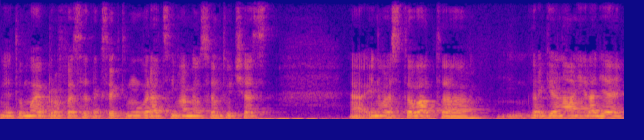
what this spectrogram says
Je to moje profese, tak se k tomu vracím a měl jsem tu čest investovat v regionální radě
